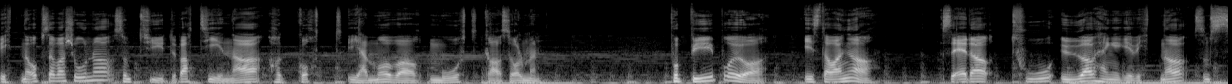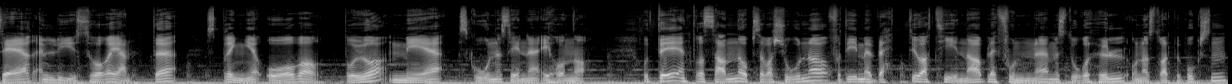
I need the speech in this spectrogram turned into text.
vitneobservasjoner som tyder på at Tina har gått hjemover mot Grasholmen. På Bybrua i Stavanger så er det to uavhengige vitner som ser en lyshåra jente springe over brua med skoene sine i hånda. Og Det er interessante observasjoner, fordi vi vet jo at Tina ble funnet med store hull under strømpebuksen,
